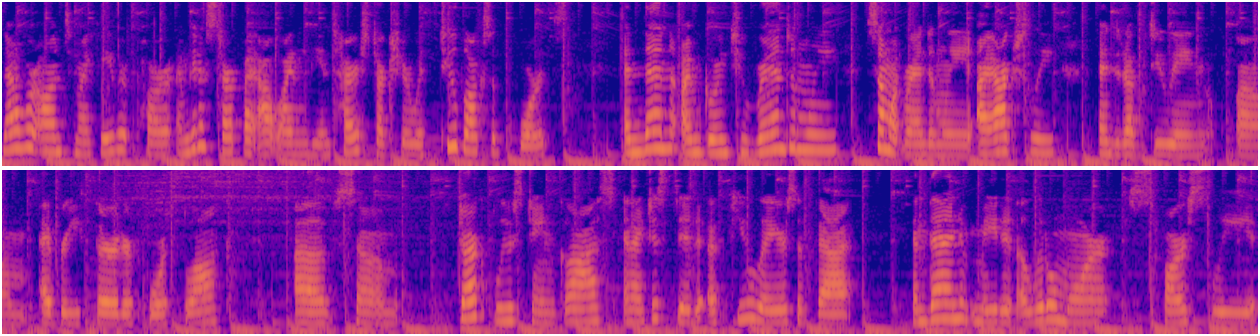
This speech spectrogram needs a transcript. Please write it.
Now we're on to my favorite part. I'm going to start by outlining the entire structure with two blocks of quartz and then I'm going to randomly, somewhat randomly, I actually ended up doing um, every third or fourth block of some dark blue stained glass and I just did a few layers of that and then made it a little more sparsely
